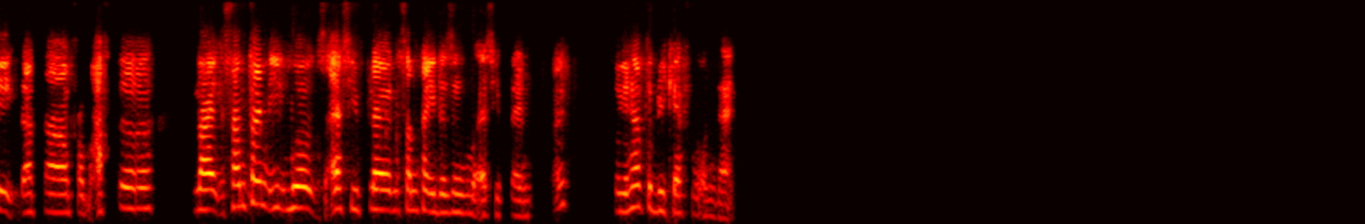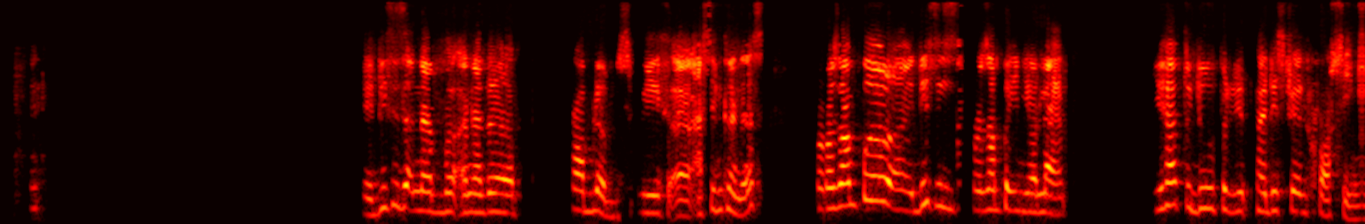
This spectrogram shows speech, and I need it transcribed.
take data from after. Like sometimes it works as you plan, sometimes it doesn't work as you plan, right? So you have to be careful on that. Okay, this is another another problems with uh, asynchronous. For example, uh, this is for example in your lab, you have to do pedestrian crossing,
